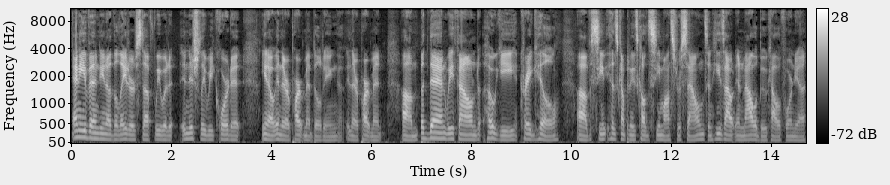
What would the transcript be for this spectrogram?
and even you know the later stuff we would initially record it you know in their apartment building in their apartment. Um, but then we found hoagie craig hill uh, his company is called sea monster sounds and he's out in malibu california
